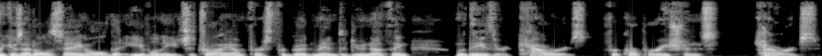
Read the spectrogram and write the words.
Because that old saying, all that evil needs to triumph for, for good men to do nothing. Well, these are cowards for corporations. Cowards.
